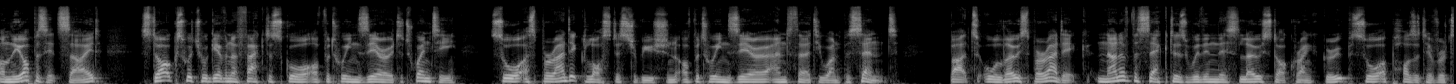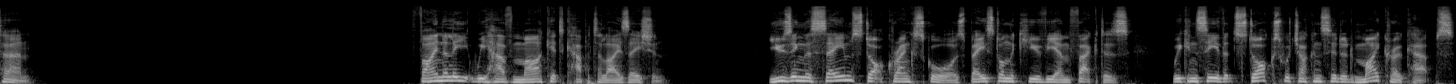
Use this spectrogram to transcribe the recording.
On the opposite side, stocks which were given a factor score of between 0 to 20 saw a sporadic loss distribution of between 0 and 31%, but although sporadic, none of the sectors within this low stock rank group saw a positive return. Finally, we have market capitalization. Using the same stock rank scores based on the QVM factors, we can see that stocks which are considered microcaps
